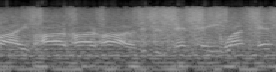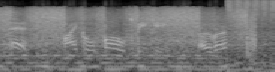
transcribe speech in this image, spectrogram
5 RRR. This is NA1SS. Michael Fall speaking. Over.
